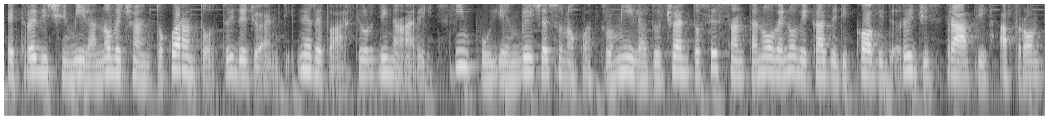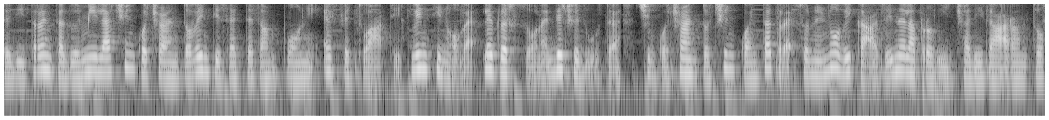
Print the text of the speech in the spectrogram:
e 13.948 i degenti nei reparti ordinari. In Puglia invece sono 4.269 nuovi casi di Covid registrati a fronte di 32.527 tamponi effettuati, 29 le persone decedute, 553 sono i nuovi casi nella provincia di Taranto,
